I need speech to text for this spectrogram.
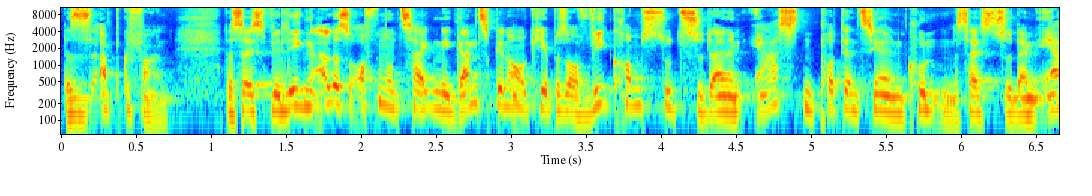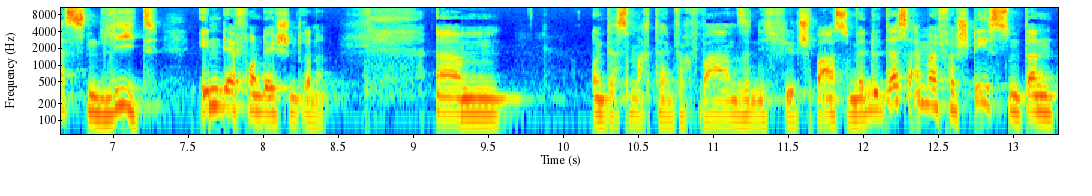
das ist abgefahren. Das heißt, wir legen alles offen und zeigen dir ganz genau, okay, pass auf, wie kommst du zu deinem ersten potenziellen Kunden, das heißt zu deinem ersten Lead in der Foundation drin. Ähm, und das macht einfach wahnsinnig viel Spaß. Und wenn du das einmal verstehst und dann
